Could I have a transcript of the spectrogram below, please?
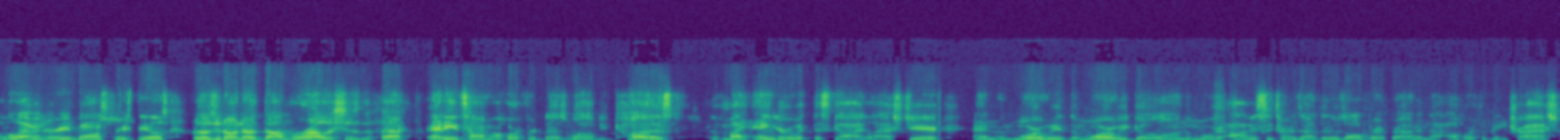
11 rebounds, three steals. For those who don't know, Dom relishes the fact anytime Al Horford does well because of my anger with this guy last year. And the more we the more we go along, the more it obviously turns out that it was all Brett Brown and not Al Horford being trash,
